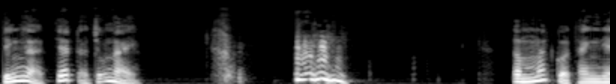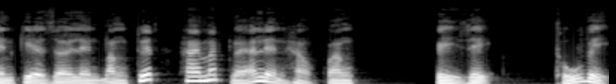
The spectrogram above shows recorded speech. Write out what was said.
chính là chết ở chỗ này. Tầm mắt của thanh niên kia rơi lên băng tuyết, hai mắt lóe lên hảo quang kỳ dị, thú vị,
